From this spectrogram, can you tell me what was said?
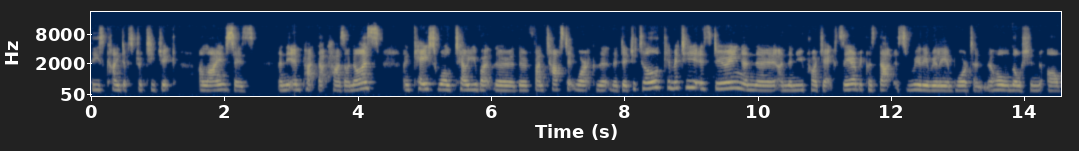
these kind of strategic alliances and the impact that has on us. And Kees will tell you about the, the fantastic work that the digital committee is doing and the and the new projects there because that is really really important. The whole notion of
